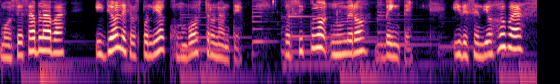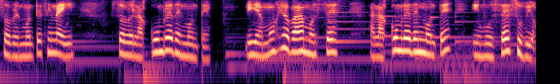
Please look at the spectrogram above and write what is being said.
Moisés hablaba, y Dios les respondía con voz tronante. Versículo número 20. Y descendió Jehová sobre el monte Sinaí, sobre la cumbre del monte. Y llamó Jehová a Moisés a la cumbre del monte, y Moisés subió.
